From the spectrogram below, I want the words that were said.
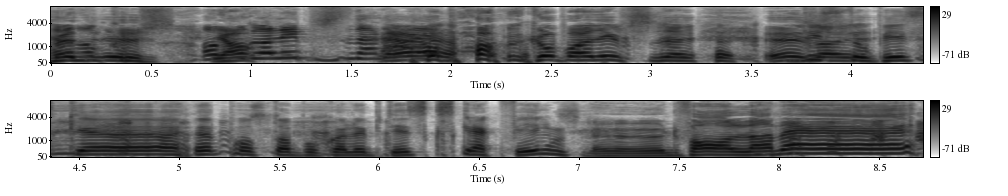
Men, ja, Apokalypsen er ja, apokalypsen. eh, Dystopisk, eh, postapokalyptisk skrekkfilm. Snøen faller ned,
